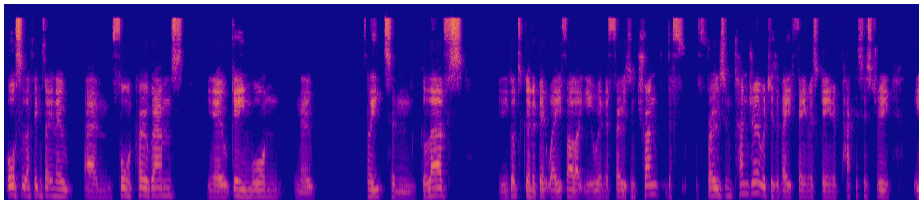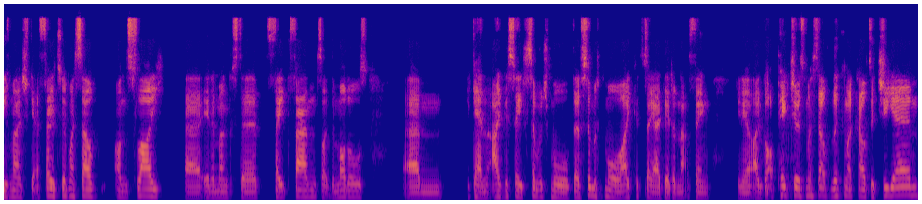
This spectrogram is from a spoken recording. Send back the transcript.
also the things like you know um, former programs, you know, game worn, you know, cleats and gloves. You got to go in a bit where you felt like you were in the frozen trun- the frozen tundra, which is a very famous game of Packers history. Even managed to get a photo of myself on Sly uh, in amongst the fake fans, like the models. Um, again, I could say so much more. There's so much more I could say I did on that thing. You know, I got a picture of myself looking like I was a GM.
